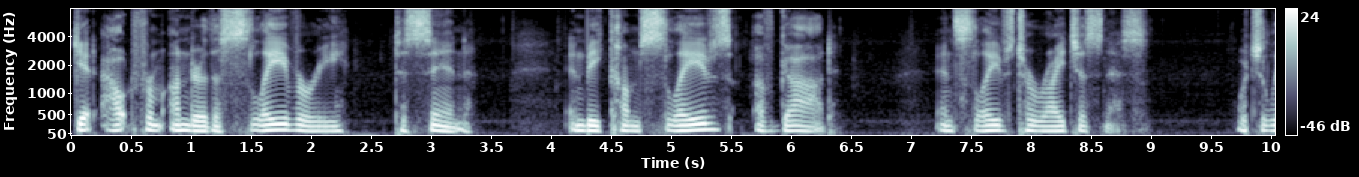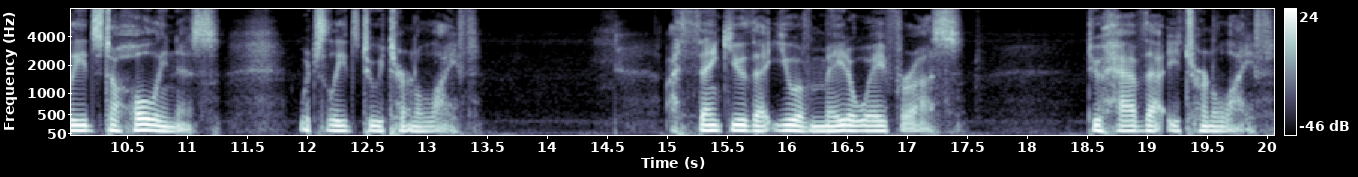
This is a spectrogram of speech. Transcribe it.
get out from under the slavery to sin and become slaves of God and slaves to righteousness, which leads to holiness, which leads to eternal life. I thank you that you have made a way for us to have that eternal life.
